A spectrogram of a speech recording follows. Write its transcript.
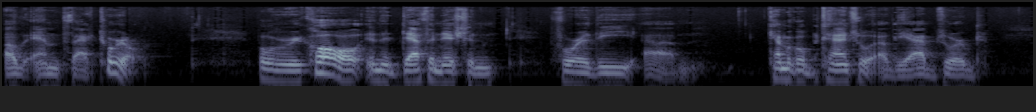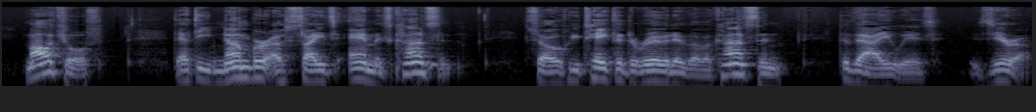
of m factorial. But we recall in the definition for the um, chemical potential of the adsorbed molecules that the number of sites m is constant. So if we take the derivative of a constant, the value is 0.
